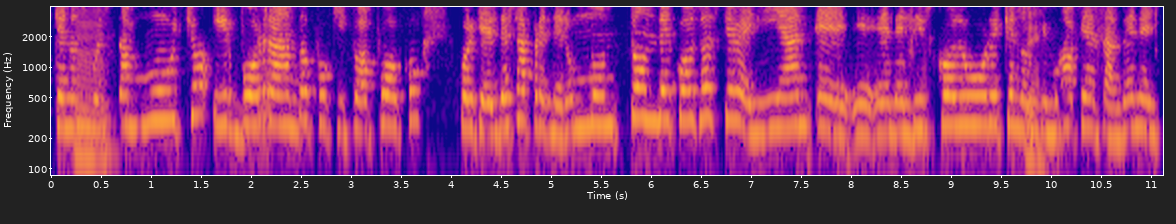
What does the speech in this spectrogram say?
que nos cuesta mucho ir borrando poquito a poco, porque es desaprender un montón de cosas que venían eh, eh, en el disco duro y que nos fuimos pensando en el,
